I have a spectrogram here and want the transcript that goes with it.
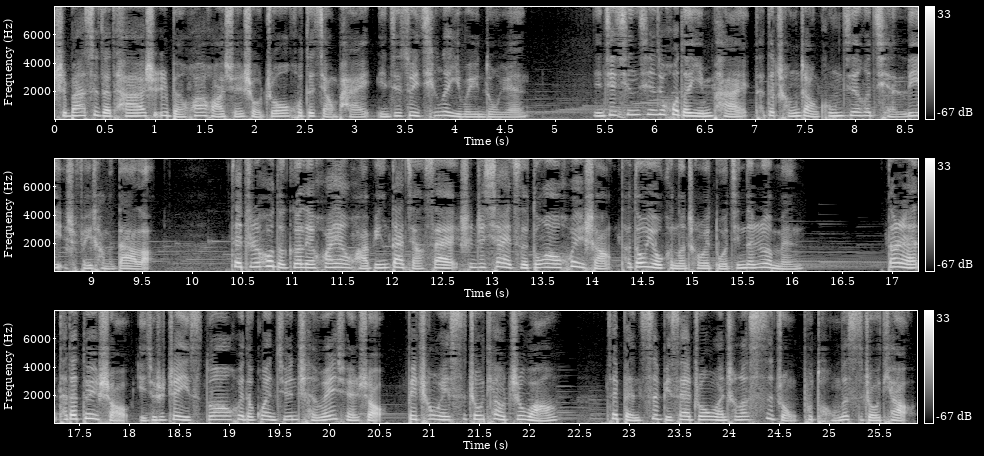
十八岁的他是日本花滑选手中获得奖牌年纪最轻的一位运动员，年纪轻轻就获得银牌，他的成长空间和潜力是非常的大了。在之后的各类花样滑冰大奖赛，甚至下一次的冬奥会上，他都有可能成为夺金的热门。当然，他的对手，也就是这一次冬奥会的冠军陈薇选手，被称为四周跳之王，在本次比赛中完成了四种不同的四周跳，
